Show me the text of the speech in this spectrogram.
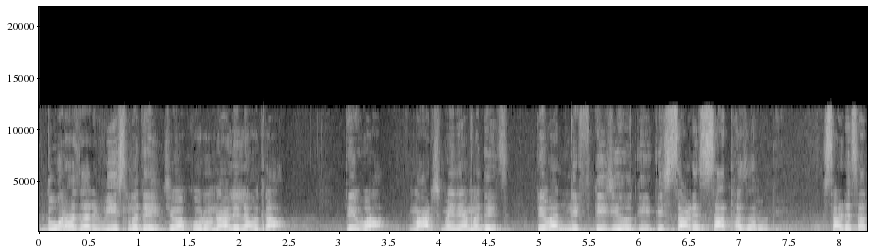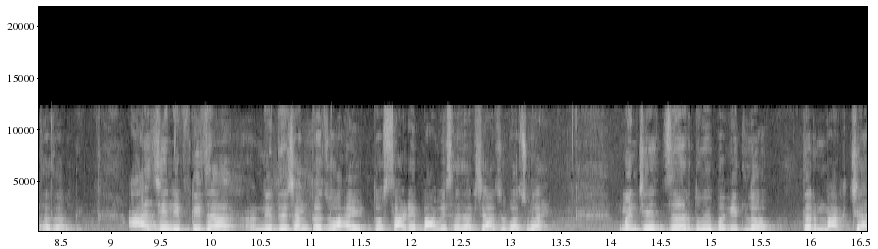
दोन हजार वीसमध्ये जेव्हा कोरोना आलेला होता तेव्हा मार्च महिन्यामध्येच तेव्हा निफ्टी जी होती ती साडेसात हजार होती. साडेसात हजार होती. आज जी निफ्टीचा निर्देशांक जो आहे तो साडे बावीस हजारच्या आजूबाजू आहे. म्हणजे जर तुम्ही बघितलं तर मागच्या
